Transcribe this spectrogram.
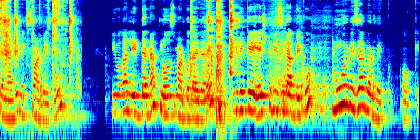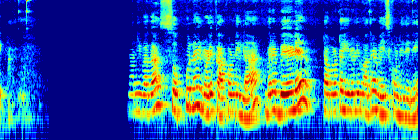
ಚೆನ್ನಾಗಿ ಮಿಕ್ಸ್ ಮಾಡಬೇಕು. ಇವಾಗ ಲಿಡ್ಡನ್ನು ಕ್ಲೋಸ್ ಮಾಡ್ಕೋತಾ ಇದ್ದಾರೆ. ಇದಕ್ಕೆ ಎಷ್ಟು ವಿಸಿಲ್ ಆಗಬೇಕು ಮೂರು ವಿಸಲ್ ಬರಬೇಕು. ಓಕೆ ನಾನು ಸೊಪ್ಪನ್ನ ಇದರೊಳಗೆ ಇದ್ರೊಳಗೆ ಹಾಕೊಂಡಿಲ್ಲ ಬರೀ ಬೇಳೆ ಟೊಮೊಟೊ ಈರುಳ್ಳಿ ಮಾತ್ರ ಬೇಯಿಸ್ಕೊಂಡಿದ್ದೀನಿ.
